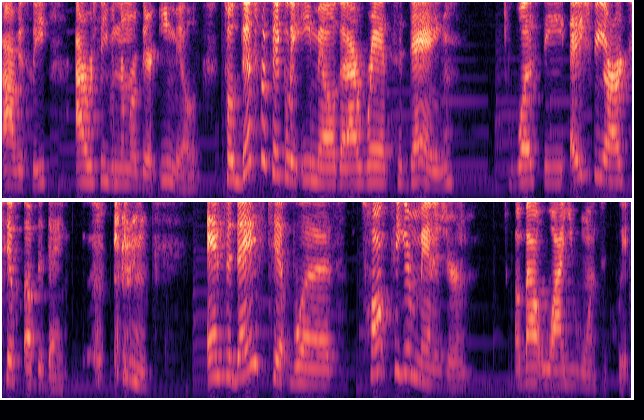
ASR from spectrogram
obviously, I receive a number of their emails. So, this particular email that I read today was the HBR tip of the day. and today's tip was talk to your manager about why you want to quit.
